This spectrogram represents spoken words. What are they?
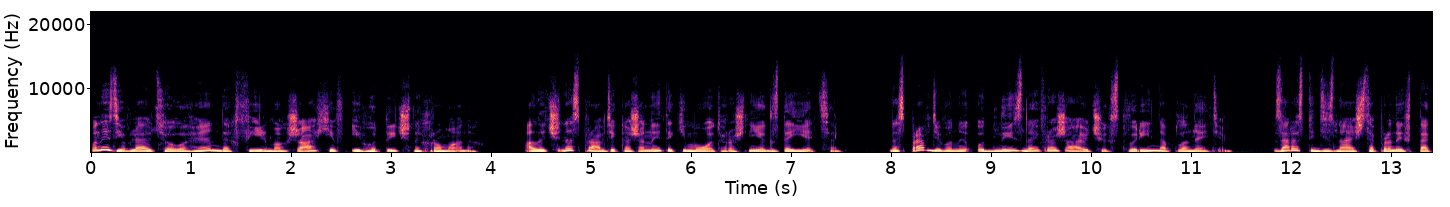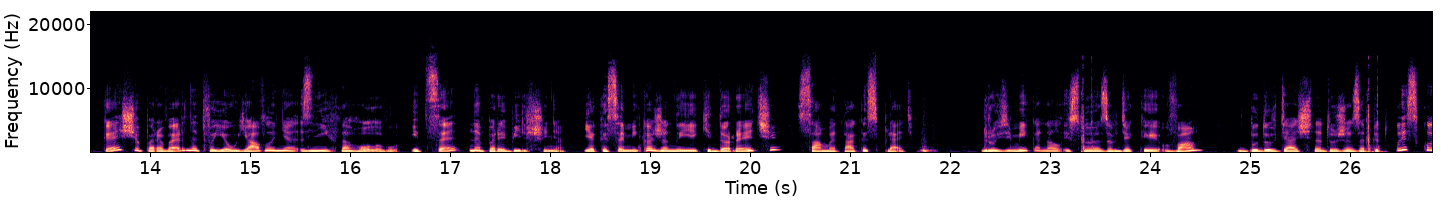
Вони з'являються у легендах, фільмах, жахів і готичних романах. Але чи насправді кажани такі моторошні, як здається? Насправді вони одні з найвражаючих створінь на планеті. Зараз ти дізнаєшся про них таке, що переверне твоє уявлення з ніг на голову, і це не перебільшення, як і самі кажани, які, до речі, саме так і сплять. Друзі, мій канал існує завдяки вам. Буду вдячна дуже за підписку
